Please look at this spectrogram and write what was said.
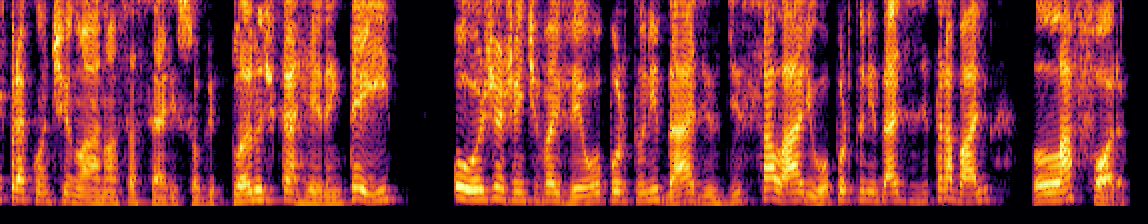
para continuar a nossa série sobre plano de carreira em TI, hoje a gente vai ver oportunidades de salário, oportunidades de trabalho lá fora.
